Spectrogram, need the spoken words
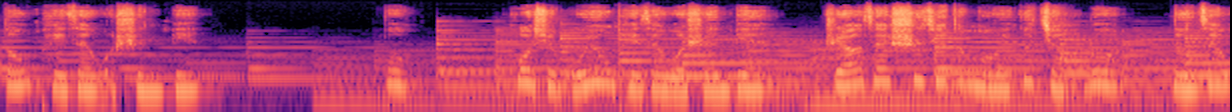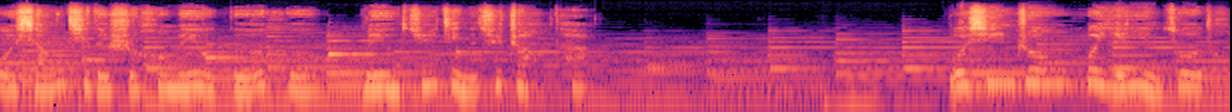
都陪在我身边。不，或许不用陪在我身边，只要在世界的某一个角落，能在我想起的时候没有隔阂，没有拘谨的去找他。我心中会隐隐作痛，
